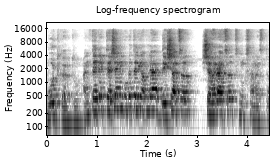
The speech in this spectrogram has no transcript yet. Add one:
वोट करतो. आणि त्याच्या त्याच्याने कुठेतरी आपल्या देशाचं शहराचंच नुकसान असतं.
